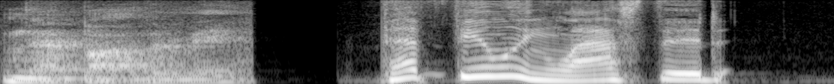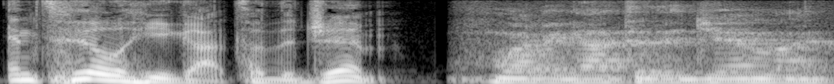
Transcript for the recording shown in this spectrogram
And that bothered me. That feeling lasted until he got to the gym. When I got to the gym, I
